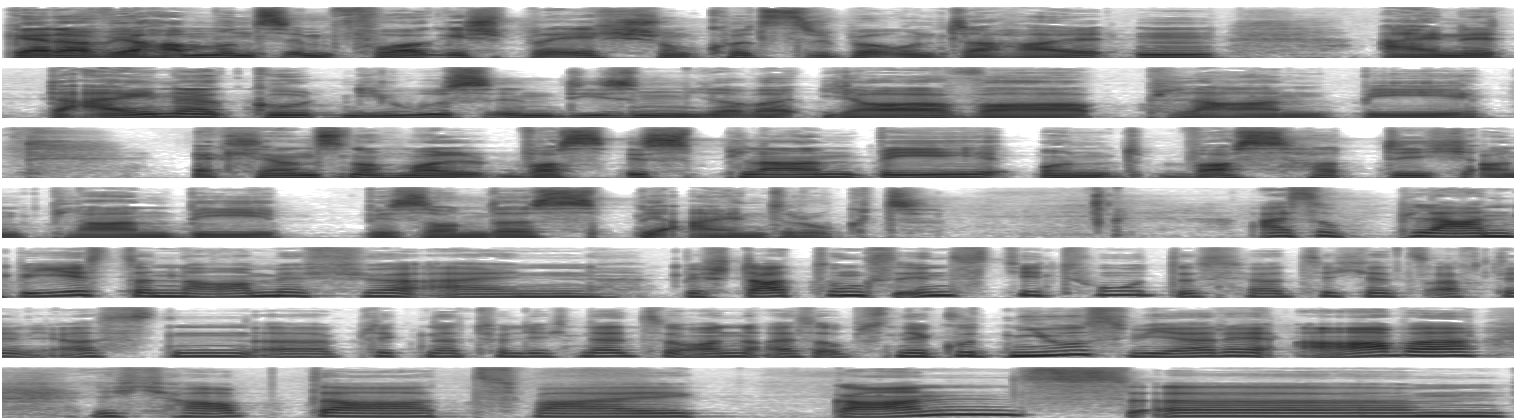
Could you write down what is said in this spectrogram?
Gerda, wir haben uns im Vorgespräch schon kurz drüber unterhalten. Eine deiner Good News in diesem Jahr war Plan B. Erklär uns nochmal, was ist Plan B und was hat dich an Plan B besonders beeindruckt? Also Plan B ist der Name für ein Bestattungsinstitut. Das hört sich jetzt auf den ersten äh, Blick natürlich nicht so an, als ob es eine Good News wäre, aber ich habe da zwei ganz ähm,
